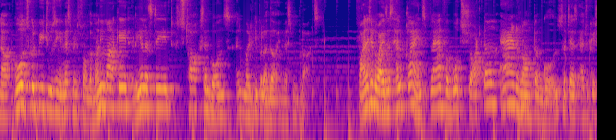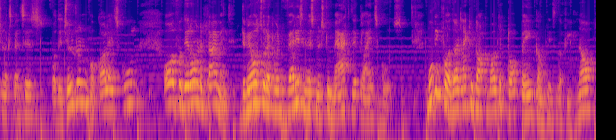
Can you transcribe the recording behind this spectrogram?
Now, goals could be choosing investments from the money market, real estate, stocks and bonds, and multiple other investment products. Financial advisors help clients plan for both short term and long term goals, such as educational expenses for their children, for college, school, or for their own retirement. They may also recommend various investments to match their clients' goals. Moving further, I'd like to talk about the top paying companies in the field. Now,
